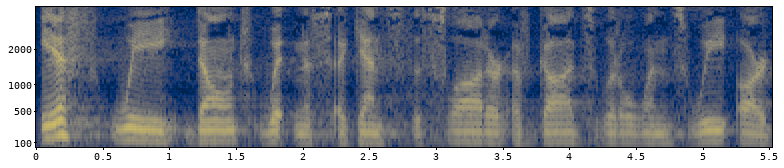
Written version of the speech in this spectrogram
If we don't witness against the slaughter of God's little ones, we are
